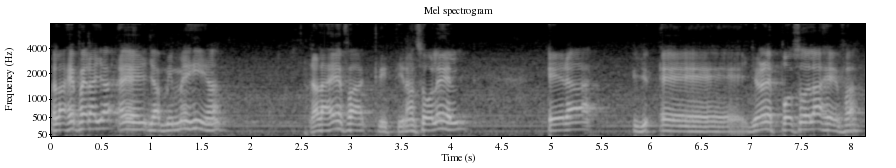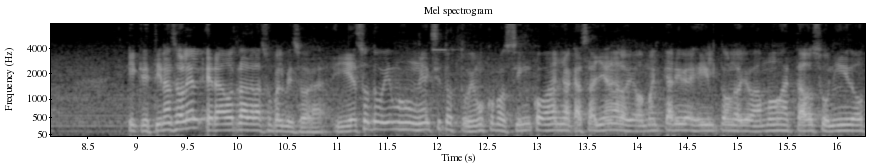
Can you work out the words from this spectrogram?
La jefa era eh, Yasmín Mejía, era la jefa, Cristina Soler, era, eh, yo era el esposo de la jefa, y Cristina Soler era otra de las supervisoras. Y eso tuvimos un éxito, estuvimos como cinco años a casa llena, lo llevamos al Caribe Hilton, lo llevamos a Estados Unidos.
